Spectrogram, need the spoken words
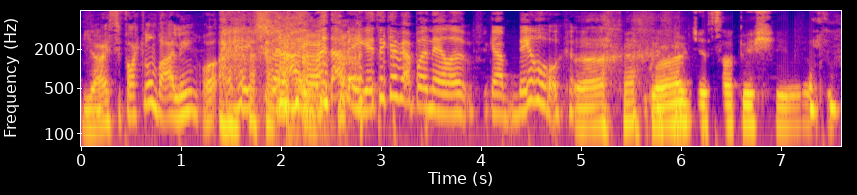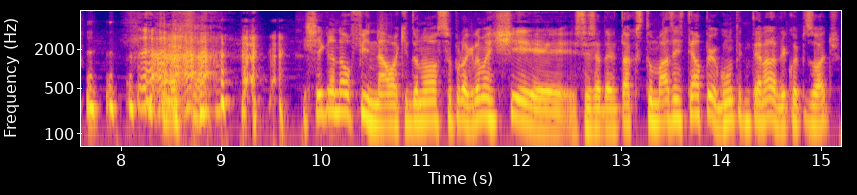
E aí se falar que não vale, hein? Ó. aí vai dar briga. Aí você quer ver a panela ficar bem louca. Guarde essa peixeira. E chegando ao final aqui do nosso programa, a gente. Vocês já devem estar acostumados, a gente tem uma pergunta que não tem nada a ver com o episódio.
